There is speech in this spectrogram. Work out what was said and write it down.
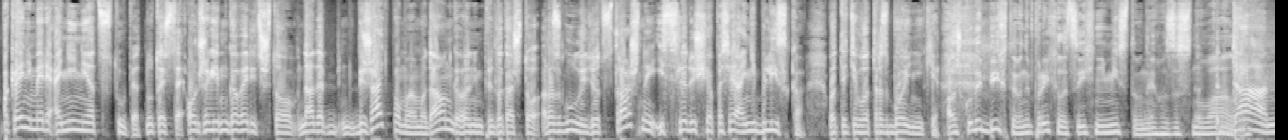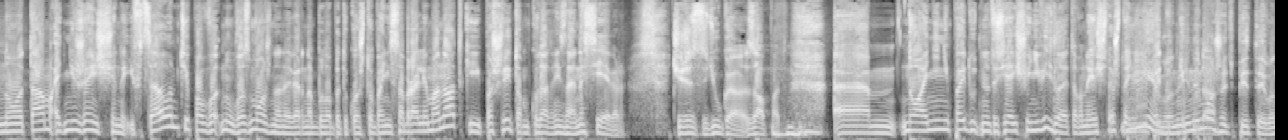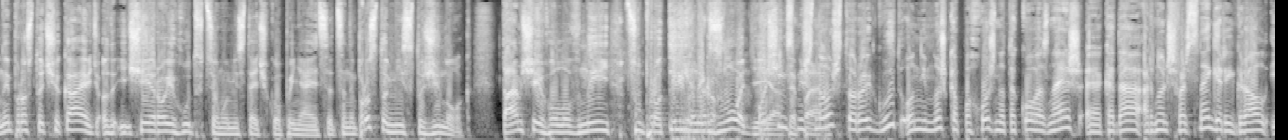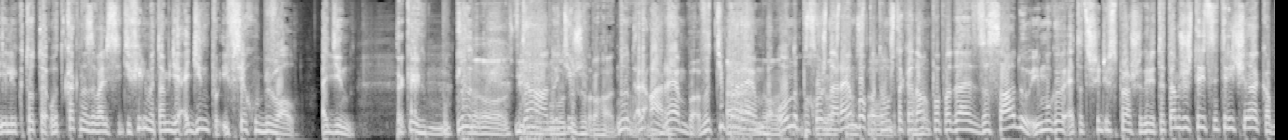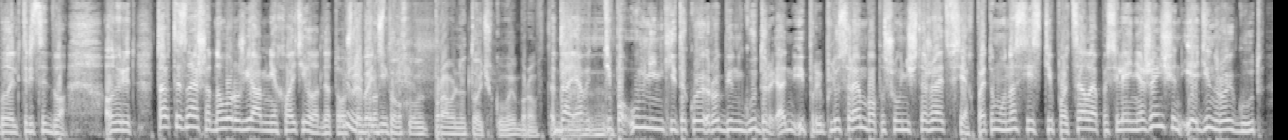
По крайней мере, они не отступят. Ну, то есть он же им говорит, что надо бежать, по-моему, да, он, говорит- он им предлагает, что разгул идет страшный, и следующее поселение, они близко, вот эти вот разбойники. Але ж куди бігти? Вони приїхали, це їхнє місто, вони його заснували. Да, но там одни женщины. И в целом, типа, во- ну, возможно, наверное, было бы такое, чтобы они собрали манатки и пошли там куда-то, не знаю, на север, через юго-запад. Эм, но они не пойдут. Ну, то есть я еще не видела этого, но я считаю, что они не Ні, пойдут вони не никуда. можуть піти. Вони просто чекають. От, і ще й Рой Гуд в цьому містечку опиняється. Це не просто місто жінок, там ще й головний супротивник Ро- злодія. Очень тепер. смешно, что Рой Гуд, он немножко похож на такого, знаешь, э, когда Арнольд Шварценеггер играл, или кто-то, вот как назывались эти фильмы, там, где один и всех убивал. Один. Таких б- кіно, фільмів да, було ну, дуже типа, багато. Ну, а, Рэмбо. Вот типа А, Рэмбо. ну, он похож на Сильвестр Рэмбо, потому Сталлоне. что когда Ага. он попадает в засаду, ему говорит, этот шериф спрашивает, говорит, а там же ж 33 человека было или 32. Он говорит, так ты знаешь, одного ружья мне хватило для того, Ну, я чтобы... от них- просто правильну точку вибрав. Да, я вот, типа умненький такой Робин Гудер, а, и пр- плюс Рэмбо, потому что уничтожает всех. Поэтому у нас есть типа целое поселение женщин и один Рой Гуд.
